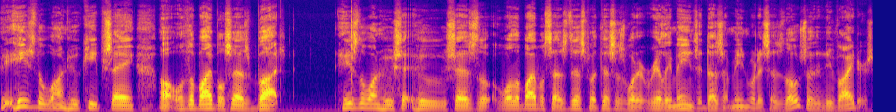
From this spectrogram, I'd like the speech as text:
He's the one who keeps saying, uh, the Bible says, but. He's the one who sa- who says, well, the Bible says this, but this is what it really means. It doesn't mean what it says. Those are the dividers.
